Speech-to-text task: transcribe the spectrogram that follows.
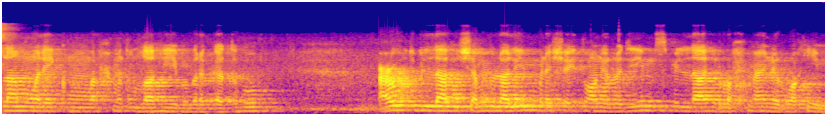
السلام عليكم ورحمة الله وبركاته أعوذ بالله الشميع العليم من الشيطان الرجيم بسم الله الرحمن الرحيم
